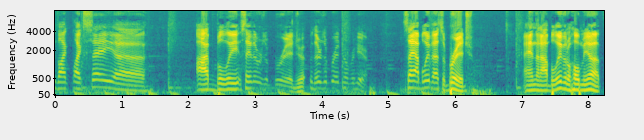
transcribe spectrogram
like like say uh, I believe say there was a bridge. There's a bridge over here. Say I believe that's a bridge, and then I believe it'll hold me up,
